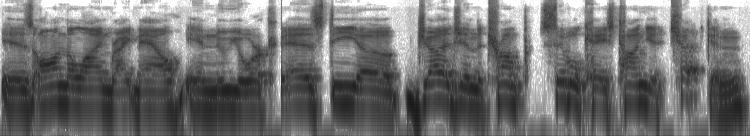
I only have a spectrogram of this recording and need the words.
is on the line right now in New York as the uh, judge in the Trump civil case, Tanya Chutkan,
